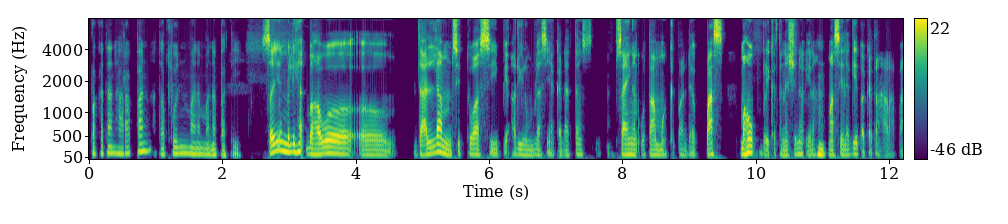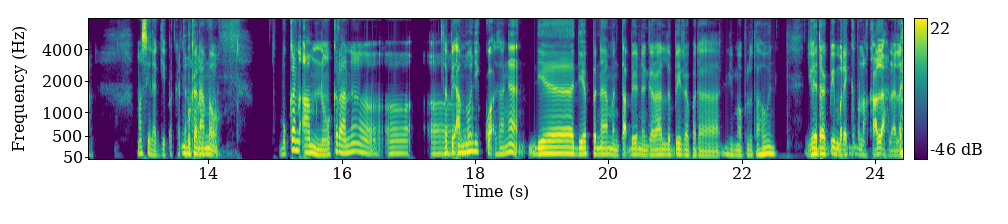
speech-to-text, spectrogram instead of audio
Pakatan Harapan ataupun mana-mana parti? Saya melihat bahawa uh, dalam situasi PRU 16 yang akan datang saingan utama kepada PAS mahu Perikatan Nasional ialah hmm. masih lagi Pakatan Harapan. Masih lagi Pakatan Bukan Harapan. Bukan AMNO bukan AMNO kerana uh, uh, tapi AMNO ni kuat sangat. Dia dia pernah mentadbir negara lebih daripada 50 tahun. Ya, dia tapi dah, mereka pernah kalah dalam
